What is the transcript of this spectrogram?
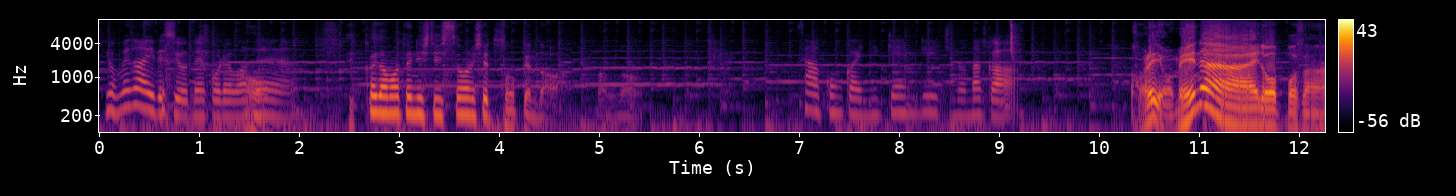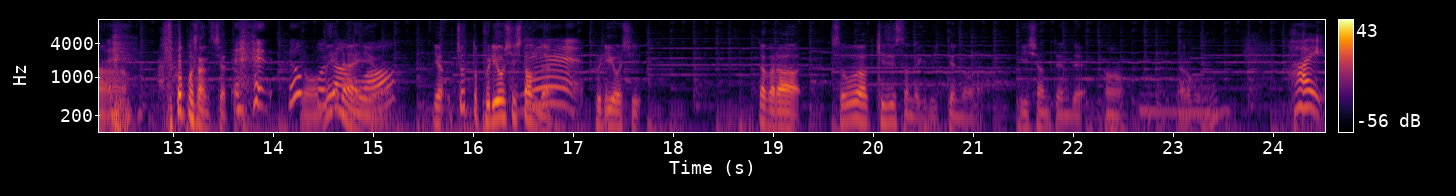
読めないですよねこれはね一回ダマ手にして一層にしてって思ってんだ。漫さあ今回二軒リーチの中画。これ読めない、ドッポさん。ドッポさんって言っちゃった。い ロッポさんは？や、ちょっとプリ押ししたんだよ。ねプリ押し。だから、そこは気づいてたんだけど言ってんのは、いいシャンテンで。うん。えなるほどねはい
